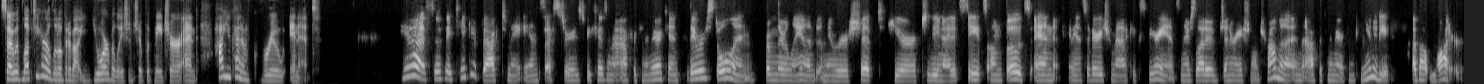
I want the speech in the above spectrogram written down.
So I would love to hear a little bit about your relationship with nature and how you kind of grew in it. Yeah, so if I take it back to my ancestors, because I'm African American, they were stolen from their land and they were shipped here to the United States on boats. And I mean, it's a very traumatic experience. And there's a lot of generational trauma in the African American community about water.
